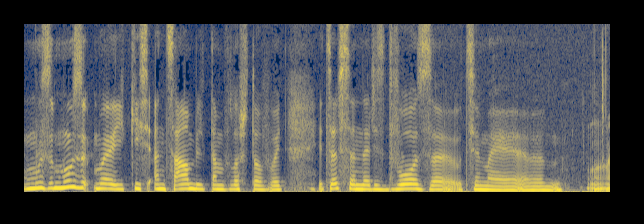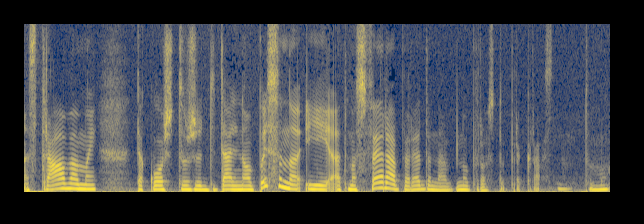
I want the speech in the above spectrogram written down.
муз, муз, якийсь ансамбль там влаштовують. І це все на Різдво з цими стравами. Також дуже детально описано, і атмосфера передана ну просто прекрасно. Тому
